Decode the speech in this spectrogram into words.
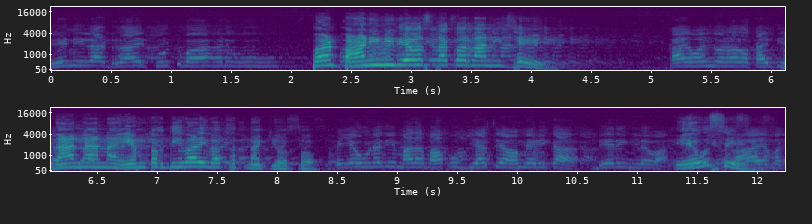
વેનીલા ડ્રાય ફ્રૂટ વાળું. પણ પાણીની વ્યવસ્થા કરવાની છે. કાંઈ વાંધો ના કાલથી ના ના ના એમ તો દિવાળી વખત ના કયો છો. એવું નથી મારા બાપુ ગયા છે અમેરિકા બેરિંગ લેવા. એવું છે? હા એમાં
